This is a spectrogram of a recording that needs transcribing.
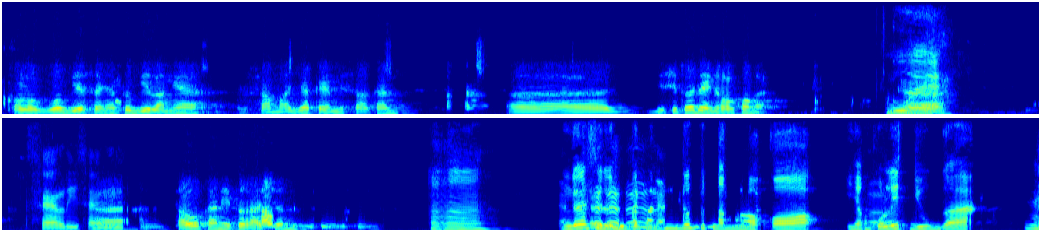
Kalau gue biasanya tuh bilangnya sama aja kayak misalkan eh di situ ada yang ngerokok nggak? Gue. Sally, Sally. Nah, tahu kan itu racun? Mm-mm. Enggak sih lebih tepatnya gue suka ngerokok, yang kulit juga.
